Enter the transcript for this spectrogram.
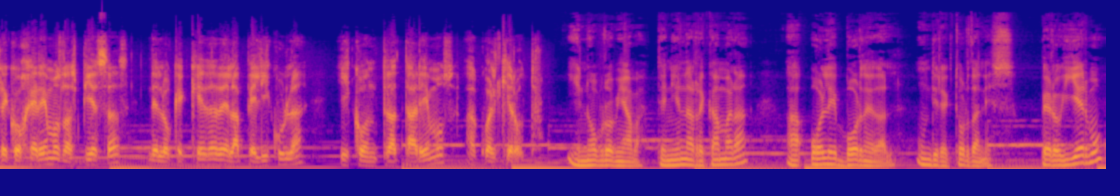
recogeremos las piezas de lo que queda de la película y contrataremos a cualquier otro. Y no bromeaba, tenía en la recámara a Ole Bornedal, un director danés. Pero Guillermo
